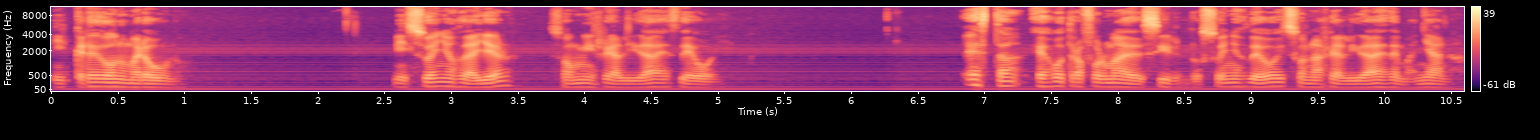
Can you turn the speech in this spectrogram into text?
Mi credo número uno mis sueños de ayer son mis realidades de hoy. Esta es otra forma de decir, los sueños de hoy son las realidades de mañana.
